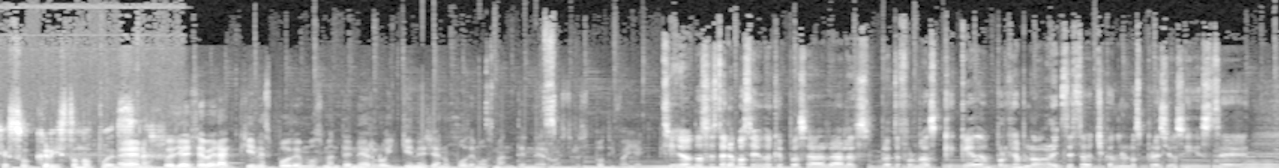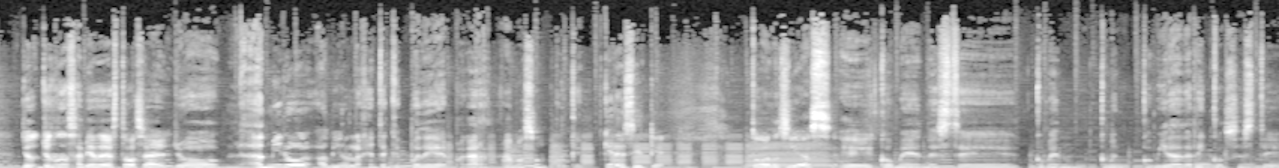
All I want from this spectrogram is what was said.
Jesucristo, no puede ser. Bueno, pues ya ahí se verá quiénes podemos mantenerlo y quiénes ya no podemos mantener nuestro Spotify activo. Si no, nos estaremos teniendo que pasar a las plataformas que quedan. Por ejemplo, ahorita estaba checando los precios y este. Yo, yo no sabía de esto. O sea, yo admiro, admiro la gente que puede pagar Amazon. Porque quiere decir que todos los días eh, comen este. Comen. comen comida de ricos. Este.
